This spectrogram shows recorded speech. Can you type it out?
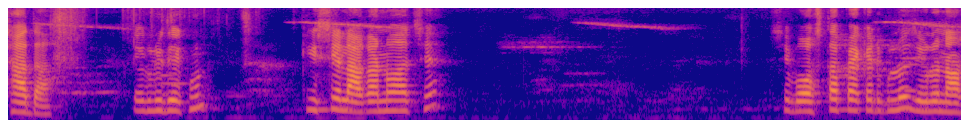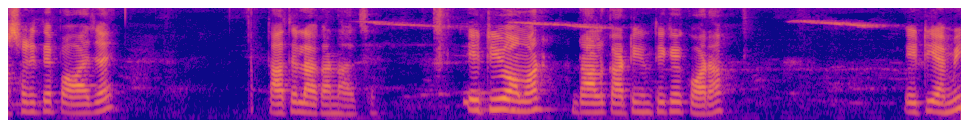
সাদা। এগুলি দেখুন, কিসে লাগানো আছে? সে বস্তা প্যাকেটগুলো যেগুলো নার্সারিতে পাওয়া যায়, তাতে লাগানো আছে। এটিও আমার ডাল কাটিং থেকে করা। এটি আমি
